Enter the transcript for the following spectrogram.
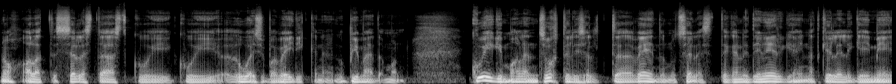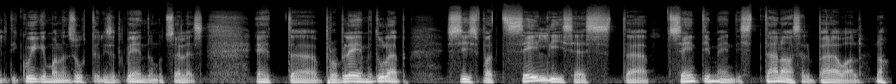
noh alates sellest ajast, kui, kui õues juba veidikene nagu pimedam on kuigi ma olen suhteliselt äh, veendunud selles, et ega need energiahinnad kellelegi ei meeldi, kuigi ma olen suhteliselt veendunud selles, et äh, probleeme tuleb, siis vaat sellisest äh, sentimendist tänasel päeval, noh,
